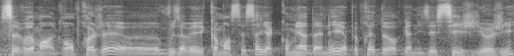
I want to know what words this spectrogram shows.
c'est vraiment un grand projet. Euh, vous avez commencé ça il y a combien d'années à peu près d'organiser ces JOJ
